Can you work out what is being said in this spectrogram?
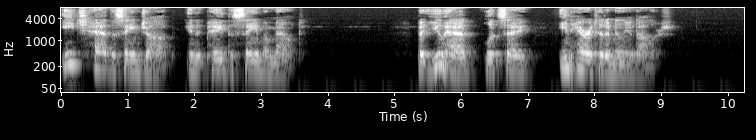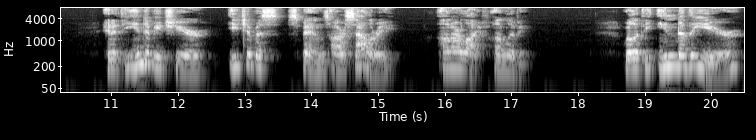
each had the same job and it paid the same amount. But you had, let's say, inherited a million dollars. And at the end of each year, each of us spends our salary on our life, on living. Well, at the end of the year,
